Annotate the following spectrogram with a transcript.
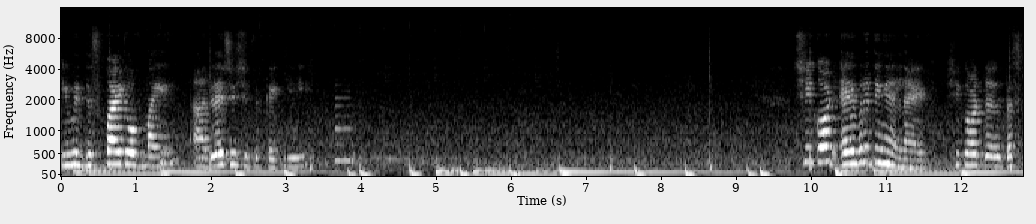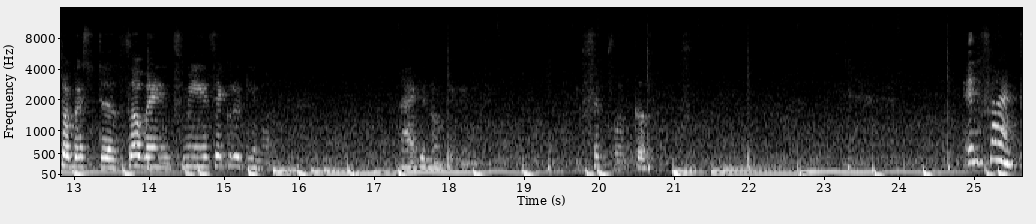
Even despite of my uh, relationship with Kaiki, she got everything in life. She got the best of best uh, servants, maids, security, and all. I did not get anything except for girlfriends. In fact,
